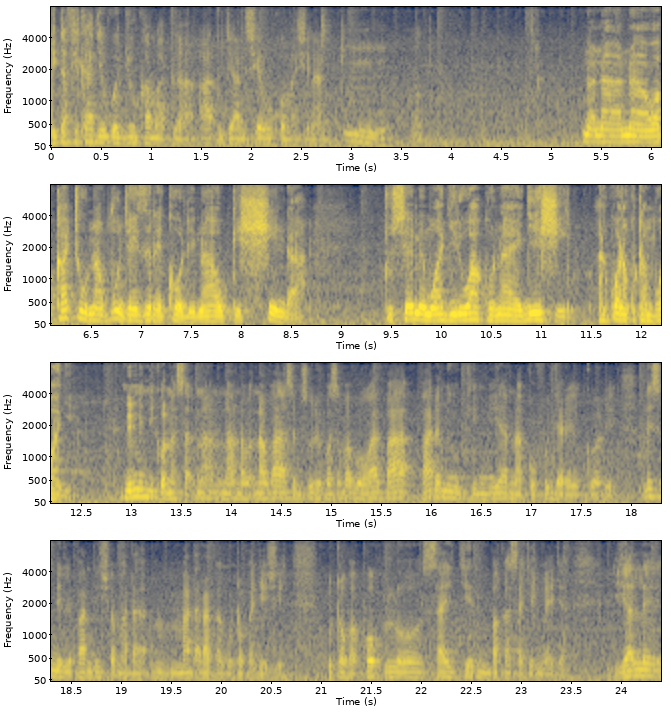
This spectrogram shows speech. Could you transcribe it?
itafikaje huko juu kama hatu- hatujaanzia huko mashinani? na, na, na wakati unavunja hizi rekodi na ukishinda, tuseme mwajiri wako naye jeshi alikuwa anakutambuaje? Mimi niko na na, na, na, na nafasi nzuri kwa sababu baada mimi kukimbia na kuvunja rekodi, lisi nilipandishwa mada, madaraka kutoka jeshi, kutoka koplo, sergeant mpaka sergeant major. Yale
